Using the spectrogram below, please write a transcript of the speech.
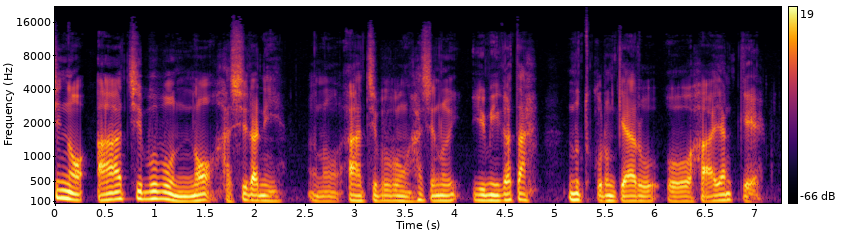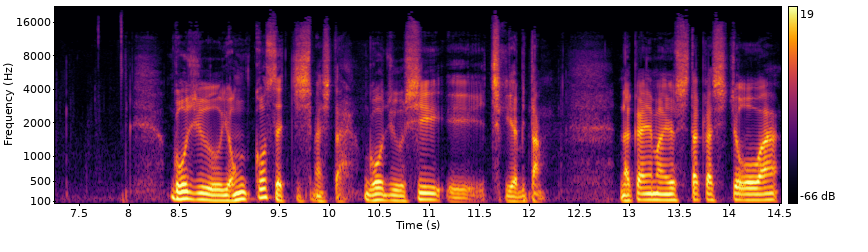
橋のアーチ部分の柱にあのアーチ部分橋の弓形のところにあるハーヤンケ54個設置しました。54地域ビタン中山義隆市長は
